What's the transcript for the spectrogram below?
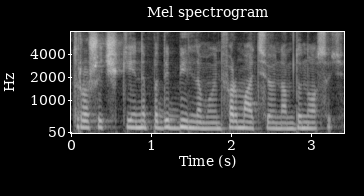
трошечки не інформацію нам доносить?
